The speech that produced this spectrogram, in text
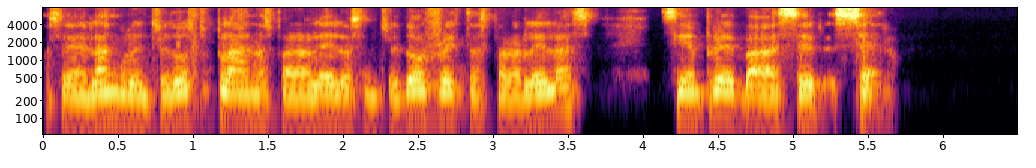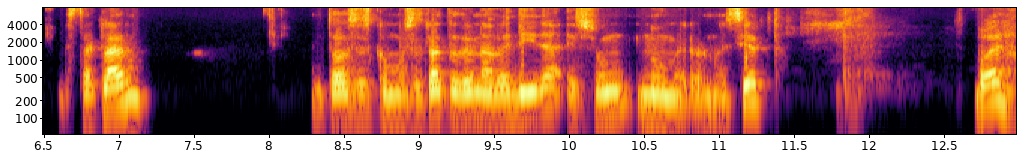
O sea, el ángulo entre dos planos paralelos, entre dos rectas paralelas, siempre va a ser cero. ¿Está claro? Entonces, como se trata de una medida, es un número, ¿no es cierto? Bueno,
